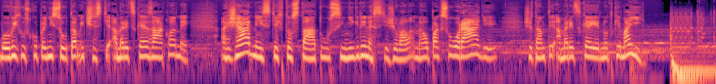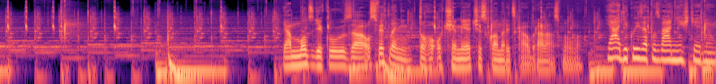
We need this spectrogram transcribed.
bojových uskupení jsou tam i čistě americké základny. A žádný z těchto států si nikdy nestěžoval. Naopak jsou rádi, že tam ty americké jednotky mají. Já moc děkuji za osvětlení toho, o čem je Česko-americká obraná smlouva. Já děkuji za pozvání ještě jednou.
